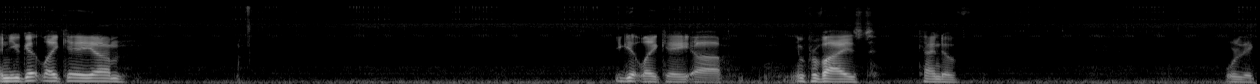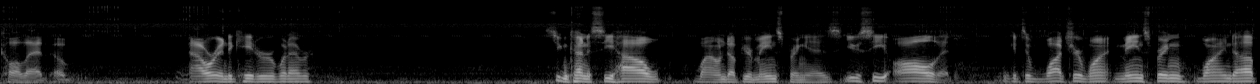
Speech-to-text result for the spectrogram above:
And you get like a, um, you get like a uh, improvised kind of what do they call that? A hour indicator or whatever. So you can kind of see how wound up your mainspring is. You see all of it. You get to watch your mainspring wind up.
